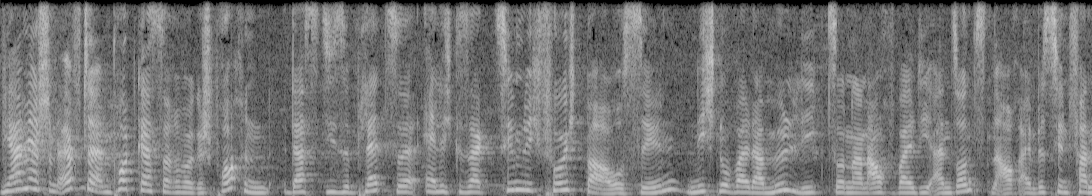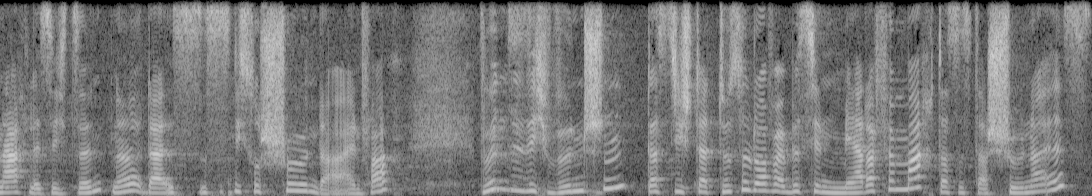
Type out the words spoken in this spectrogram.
Wir haben ja schon öfter im Podcast darüber gesprochen, dass diese Plätze ehrlich gesagt ziemlich furchtbar aussehen. Nicht nur, weil da Müll liegt, sondern auch, weil die ansonsten auch ein bisschen vernachlässigt sind. Ne? Da ist es ist nicht so schön da einfach. Würden Sie sich wünschen, dass die Stadt Düsseldorf ein bisschen mehr dafür macht, dass es da schöner ist?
